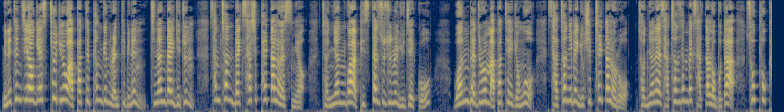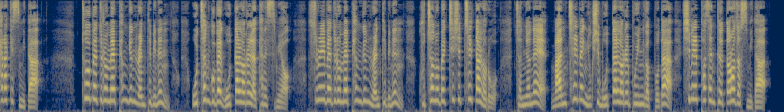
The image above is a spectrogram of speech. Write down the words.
맨해튼 지역의 스튜디오 아파트 평균 rent비는 지난달 기준 3,148달러였으며 전년과 비슷한 수준을 유지했고 one bedroom 아파트의 경우 4,267달러로 전년의 4,304달러보다 소폭 하락했습니다. two bedroom의 평균 rent비는 5,905달러를 나타냈으며 3베드룸의 평균 렌트비는 9,577달러로 전년에 1,765달러를 보인 것보다 11% 떨어졌습니다.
